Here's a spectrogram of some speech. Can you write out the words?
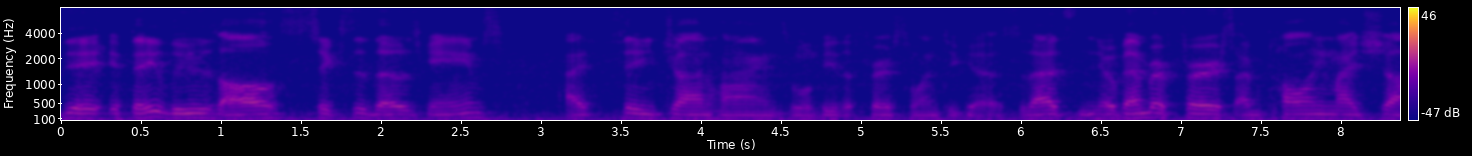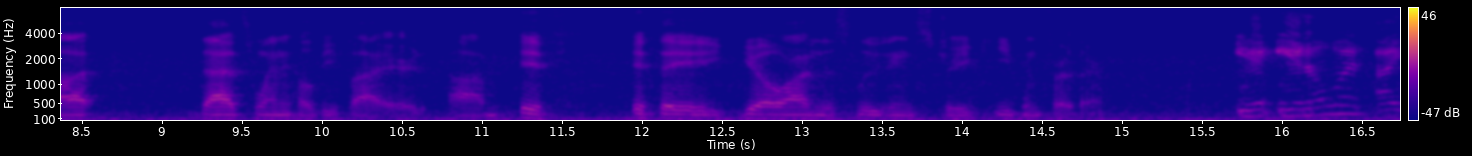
if they lose all six of those games, I think John Hynes will be the first one to go. So that's November 1st. I'm calling my shot. That's when he'll be fired. Um, if if they go on this losing streak even further. You, you know what? I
